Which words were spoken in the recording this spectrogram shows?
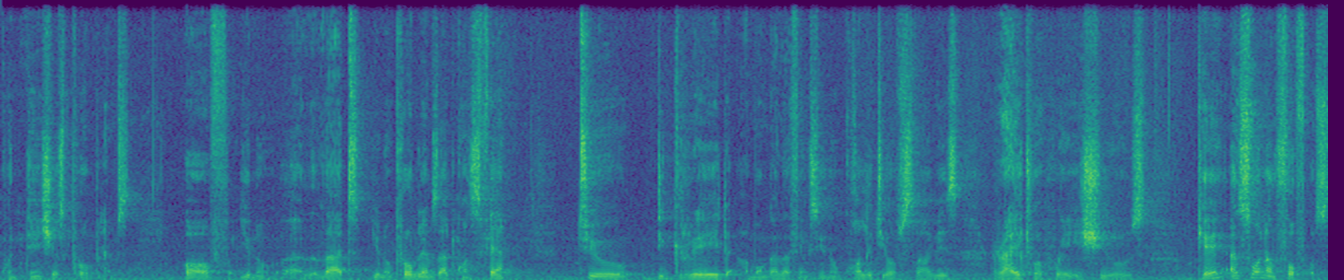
contentious problems of, you know, uh, that, you know, problems that conspire to degrade, among other things, you know, quality of service, right of way issues, okay, and so on and so forth.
